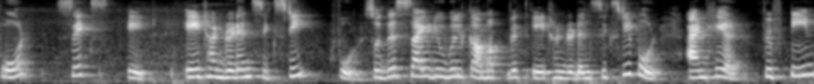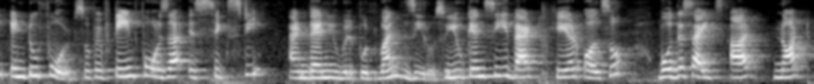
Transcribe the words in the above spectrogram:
4 6 8 864 so this side you will come up with 864 and here 15 into 4 so 15 fours is 60 and then you will put 1 0 so you can see that here also both the sides are not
